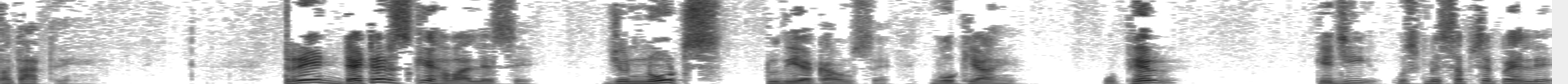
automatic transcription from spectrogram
بتاتے ہیں۔ ٹریڈ ڈیٹرز کے حوالے سے جو نوٹس ٹو دی اکاؤنٹس ہیں، وہ کیا ہیں؟ وہ پھر کہ جی اس میں سب سے پہلے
